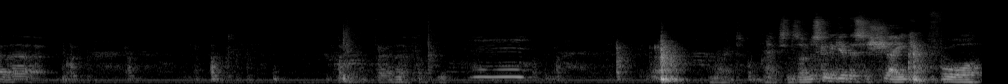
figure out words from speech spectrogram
Further. Right, excellent. So I'm just going to give this a shake for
